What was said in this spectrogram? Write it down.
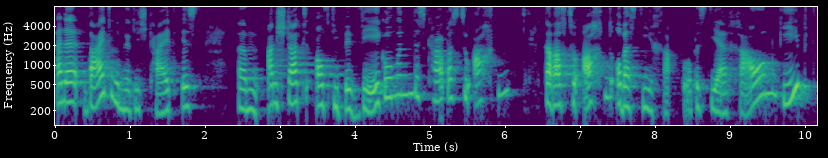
Eine weitere Möglichkeit ist, ähm, anstatt auf die Bewegungen des Körpers zu achten, darauf zu achten, ob es, die, ob es dir Raum gibt,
